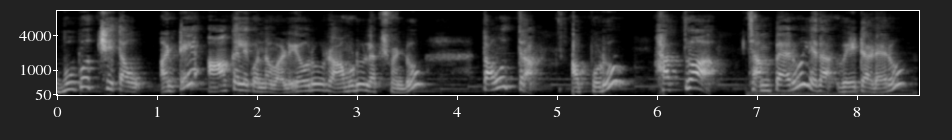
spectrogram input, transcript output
బుభుక్షితౌ అంటే ఆకలి కొన్నవాళ్ళు. ఎవరు? రాముడు లక్ష్మణుడు. తౌత్ర. అప్పుడు హత్వా చంపారు లేదా వేటాడారు.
